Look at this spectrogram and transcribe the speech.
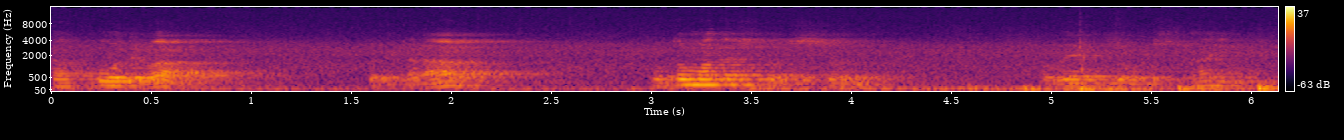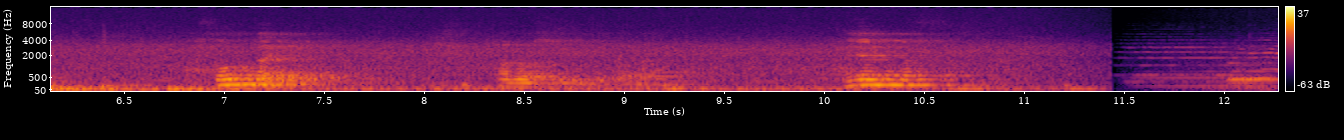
学校ではそれからお友達と一緒にお勉強したり遊んだり楽しいことが流行ります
